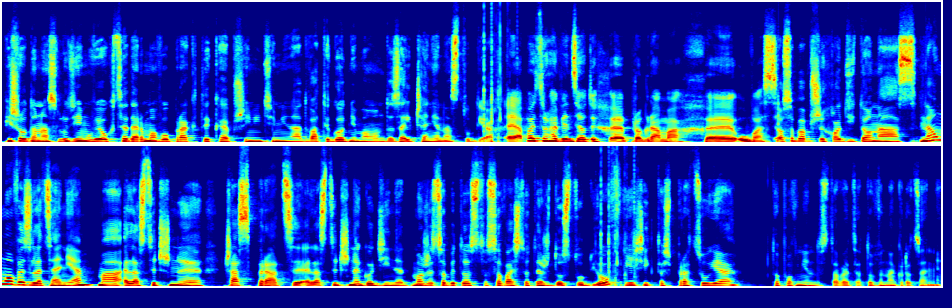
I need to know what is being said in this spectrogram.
piszą do nas ludzie i mówią, chcę darmową praktykę, przyjmijcie mnie na dwa tygodnie, bo mam do zaliczenia na studiach. E, a powiedz trochę więcej o tych e, programach e, u Was. Osoba przychodzi do nas na umowę zlecenie, ma elastyczny czas pracy, elastyczne godziny, może sobie to stosować to też do studiów. Jeśli ktoś pracuje, to powinien dostawać za to wynagrodzenie.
